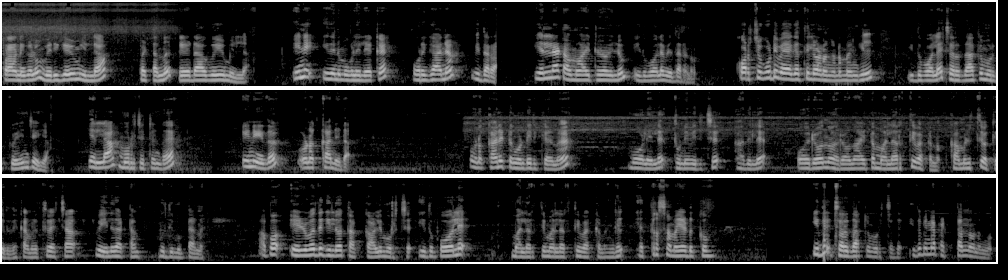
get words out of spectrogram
പ്രാണികളും വരികയും ഇല്ല പെട്ടെന്ന് കേടാകുകയുമില്ല ഇനി ഇതിന് മുകളിലേക്ക് ഒറിഗാന വിതറാം. എല്ലാ ടൊമാറ്റോയിലും ഇതുപോലെ വിതരണം കുറച്ചുകൂടി വേഗത്തിൽ ഉണങ്ങണമെങ്കിൽ ഇതുപോലെ ചെറുതാക്കി മുറിക്കുകയും ചെയ്യാം. എല്ലാം മുറിച്ചിട്ടുണ്ട്. ഇനി ഇത് ഉണക്കാനിടാം. ഉണക്കാനിട്ടുകൊണ്ടിരിക്കുകയാണ്. മുകളിൽ തുണി വിരിച്ച് അതിൽ ഓരോന്നോരോന്നായിട്ട് മലർത്തി വെക്കണം. കമിഴ്ത്തി വെക്കരുത്. കമിഴ്ത്തി വെച്ചാൽ വെയിൽ തട്ടാൻ ബുദ്ധിമുട്ടാണ്. അപ്പോൾ എഴുപത് കിലോ തക്കാളി മുറിച്ച് ഇതുപോലെ മലർത്തി മലർത്തി വെക്കണമെങ്കിൽ എത്ര സമയമെടുക്കും ഇത് ചെറുതാക്കി മുറിച്ചത്. ഇത് പിന്നെ പെട്ടെന്ന് ഉണങ്ങും.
